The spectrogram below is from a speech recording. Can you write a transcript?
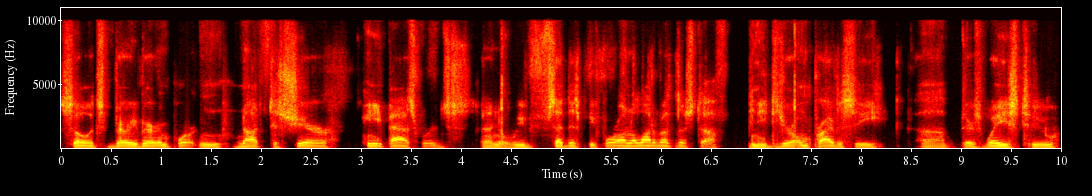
So it's very, very important not to share any passwords. I know we've said this before on a lot of other stuff. You need your own privacy. Uh, there's ways to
